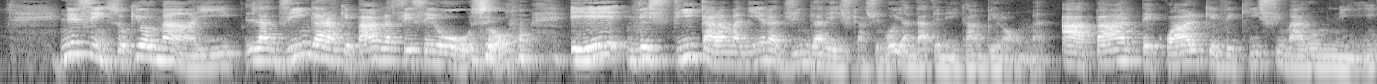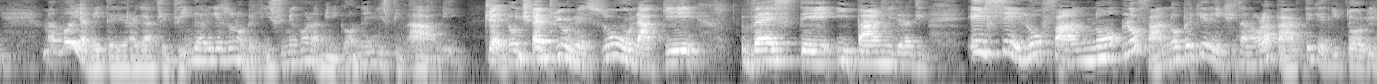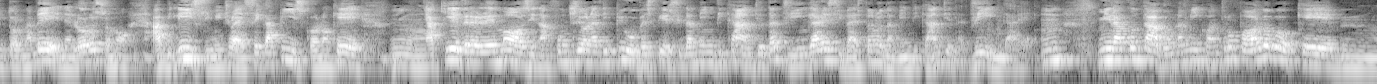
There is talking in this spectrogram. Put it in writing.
Nel senso che ormai la zingara che parla seseoso e vestita alla maniera zingaresca, se voi andate nei campi rom, a parte qualche vecchissima romnì, ma voi avete le ragazze zingari che sono bellissime con la minigonna e gli stivali. Cioè non c'è più nessuna che veste i panni della zingara. E se lo fanno, lo fanno perché recitano la parte che gli, tor- gli torna bene. Loro sono abilissimi, cioè se capiscono che mh, mm, a chiedere l'elemosina funziona di più vestirsi da mendicanti o da zingare, si vestono da mendicanti e da zingare. Mh? Mm? Mi raccontava un amico antropologo che... Mh, mm,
